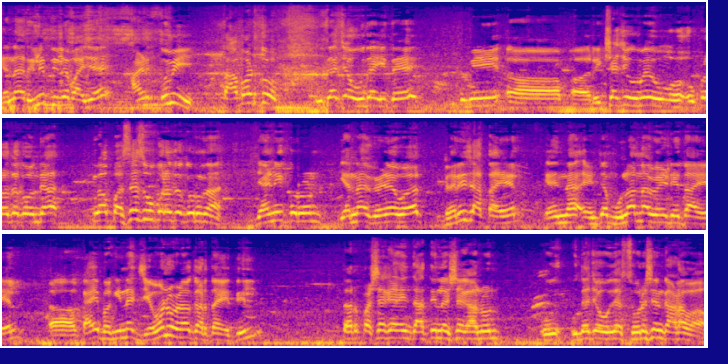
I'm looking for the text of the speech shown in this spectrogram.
यांना रिलीफ दिले पाहिजे. आणि तुम्ही ताबडतोब उद्याच्या उद्या इथे तुम्ही रिक्षाची उभे उपलब्ध करून द्या किंवा बसेस उपलब्ध करून द्या. जेणेकरून यांना वेळेवर घरी जाता येईल यांना यांच्या मुलांना वेळ देता येईल काही भगिनींना जेवण वेळ करता येतील. तर प्रशासनाने जाती लक्ष घालून उ- उद्याच्या उद्या सोल्युशन काढावं.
